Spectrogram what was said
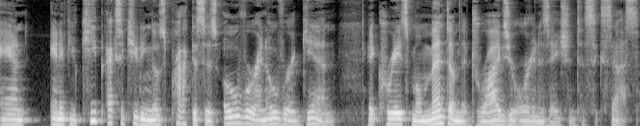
And and if you keep executing those practices over and over again, it creates momentum that drives your organization to success.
